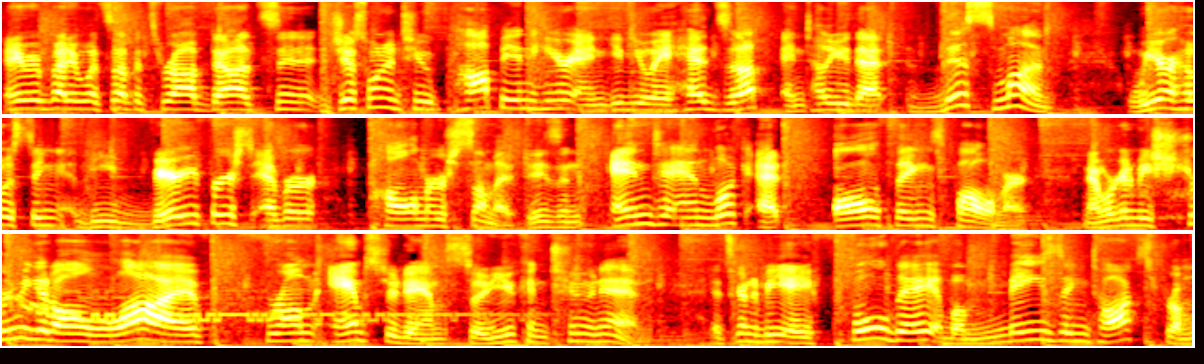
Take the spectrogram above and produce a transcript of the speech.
Hey everybody, what's up? It's Rob Dodson. Just wanted to pop in here and give you a heads up and tell you that this month we are hosting the very first ever Polymer Summit. It is an end-to-end -end look at all things polymer. Now we're going to be streaming it all live from Amsterdam so you can tune in. It's going to be a full day of amazing talks from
